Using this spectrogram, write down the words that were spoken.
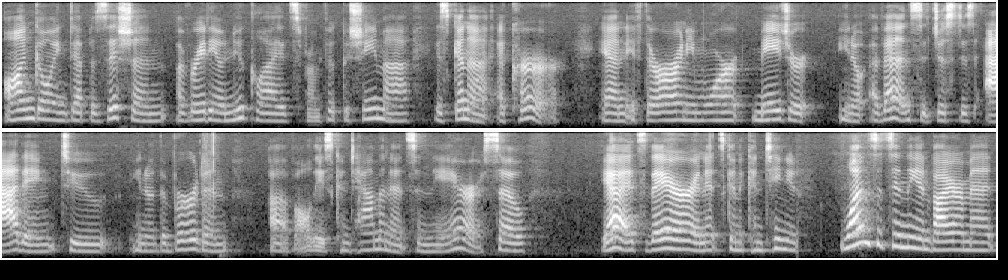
ongoing deposition of radionuclides from Fukushima is going to occur. And if there are any more major you know, events, it just is adding to you know, the burden of all these contaminants in the air. So, yeah, it's there and it's going to continue. Once it's in the environment,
